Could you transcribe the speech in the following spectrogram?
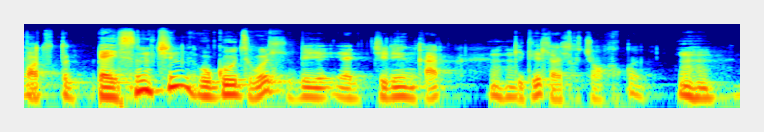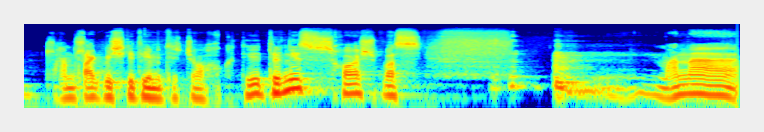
боддог байсан чинь үгүй зүгээр л би яг жирийн гар гэдгийг л ойлгож байгаа байхгүй. Ламлаг биш гэдгийг мэдэрч байгаа байхгүй. Тэгээд тэрнээс хойш бас манай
